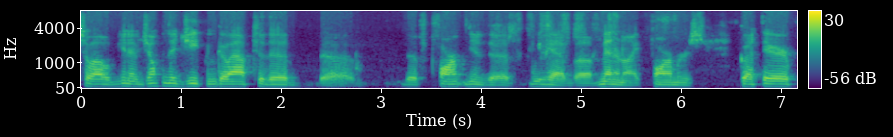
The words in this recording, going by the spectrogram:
So I'll, you know, jump in the Jeep and go out to the uh, the farm, you know, the we have uh, Mennonite farmers go out there.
